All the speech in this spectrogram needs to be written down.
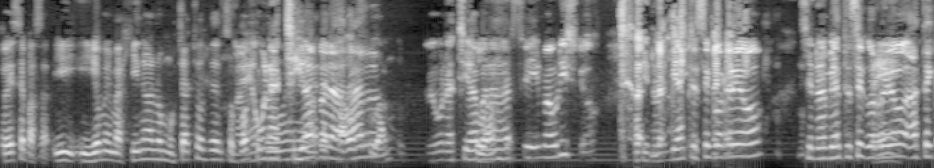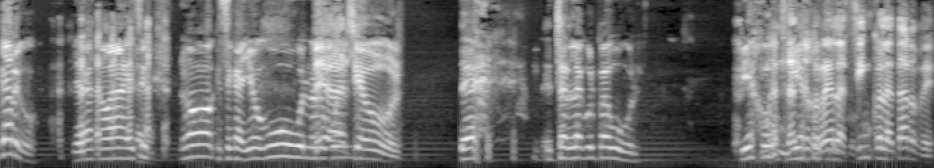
Pudiese pasar. Y, y yo me imagino a los muchachos del soporte. es una chiva para dar-. Es una chiva para darse, Mauricio. Si no enviaste ese correo, si no enviaste ese correo, hazte cargo. Ya no vas a decir, no, que se cayó Google, no Debe haber sido Google. echarle la culpa a Google. Viejo, Mandando viejo correo a las truco. 5 de la tarde.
